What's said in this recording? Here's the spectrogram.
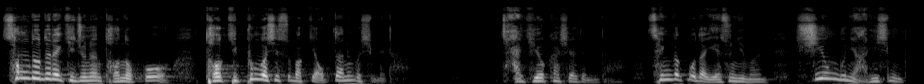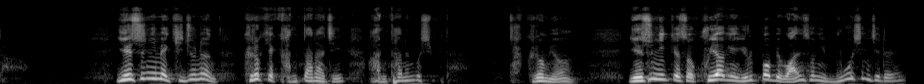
성도들의 기준은 더 높고 더 깊은 것일 수밖에 없다는 것입니다. 잘 기억하셔야 됩니다. 생각보다 예수님은 쉬운 분이 아니십니다. 예수님의 기준은 그렇게 간단하지 않다는 것입니다. 자, 그러면 예수님께서 구약의 율법의 완성이 무엇인지를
